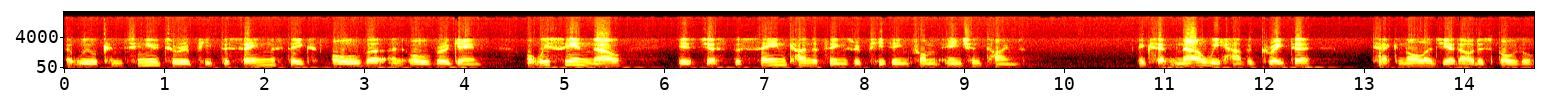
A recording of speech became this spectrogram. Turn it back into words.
that we will continue to repeat the same mistakes over and over again. What we're seeing now is just the same kind of things repeating from ancient times. Except now we have a greater technology at our disposal.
